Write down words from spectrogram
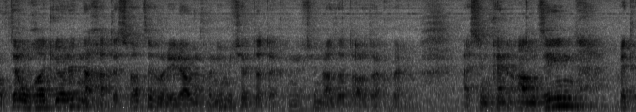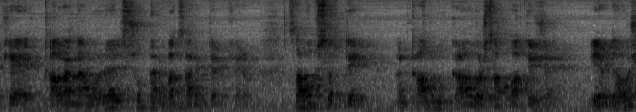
որտեղ ուղղակիորեն նախատեսված է, որ իրավունք ունի միջև դատաքննություն ազատ արձակվելու։ Այսինքն անձին պետք է կալանավորել սուպեր բացառիկ դեպքերում։ Ցավոք սրտի ընկալում կա, որ սա պատիժ է, Եվ դա ոչ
